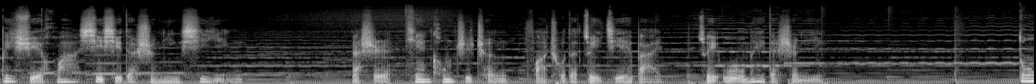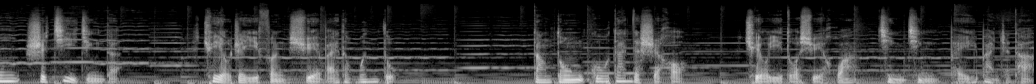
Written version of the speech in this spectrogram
被雪花细细的声音吸引，那是天空之城发出的最洁白、最妩媚的声音。冬是寂静的，却有着一份雪白的温度。当冬孤单的时候。却有一朵雪花静静陪伴着他。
